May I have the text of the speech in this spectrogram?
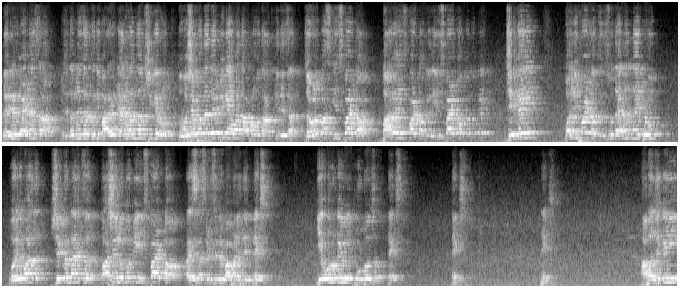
career guidance हा. म्हणजे त्यांना जर कधी बाहेर कॅनडा जर शिकेलो तो अशा पद्धतीने मी काही वाद आपण होता कितीचा जवळपास इन्स्पायर टॉक बारा इन्स्पायर टॉक लिहिले इन्स्पायर टॉक तो काही? जे काही क्वालिफाईड होतं जसं दयानंद नाईक ठेवू वरेबाद शेखर नायकचं. असे लोक मी inspire top Raisina study centre बाबा लिहिले नेक्स्ट ये वर काही फोटोच नेक्स्ट नेक्स्ट नेक्स्ट आपण जे काही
